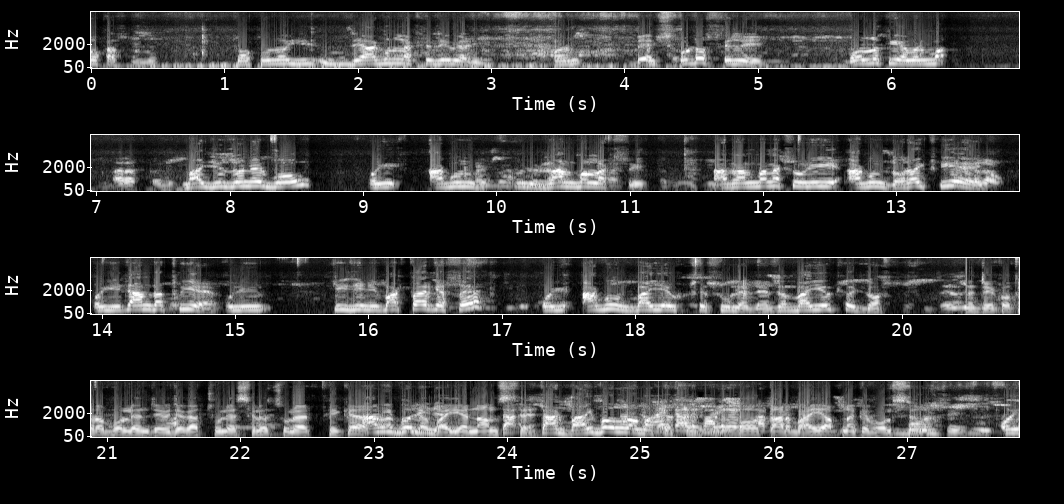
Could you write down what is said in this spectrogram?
লোক আসলো। তখন ওই যে আগুন লাগছে যে বাড়ি ওর ছোট ছেলে বলল কি আমার মা মাইজনের বউ ওই আগুন রানবা লাগছে। আর রানবা লাগছে উনি আগুন ধরাই থুয়ে ওই রান্না থুয়ে উনি কি জিনিস? বাটপার গেছে ওই আগুন বাইয়ে উঠছে চুলে দেয় বাইয়ে উঠছে ওই ধরছে যে কথাটা বললেন যে ওই জায়গা চুলে ছিল চুলের থেকে আমি বলি। বাইয়া নামছে। তার ভাই বলল আমার কাছে। ও তার ভাই আপনাকে বলছে ওই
